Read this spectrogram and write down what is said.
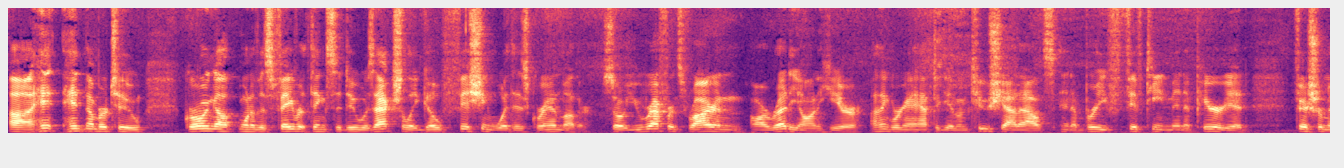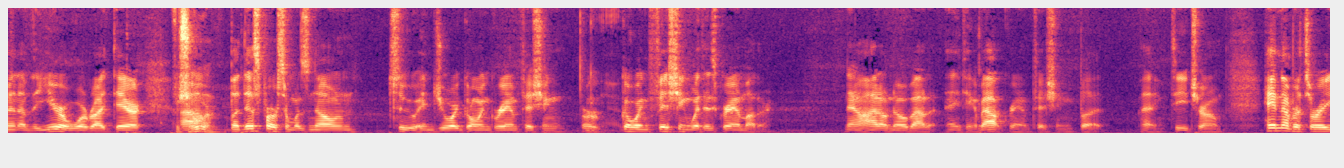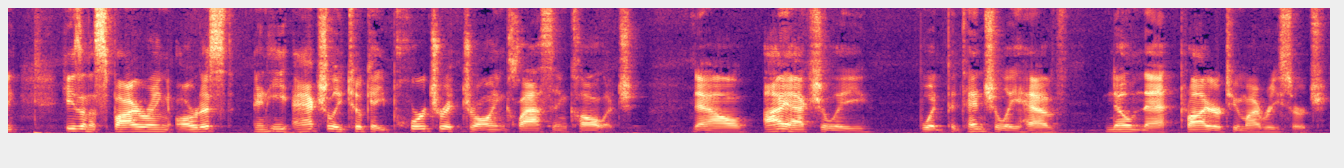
Uh, hint hint number two: growing up, one of his favorite things to do was actually go fishing with his grandmother. So you referenced Ryan already on here. I think we're gonna have to give him two shout outs in a brief 15 minute period. Fisherman of the Year award right there. For sure. Um, but this person was known to enjoy going gram fishing or going fishing with his grandmother. Now I don't know about anything about gram fishing, but hey, to each your own. Hint number three, he's an aspiring artist, and he actually took a portrait drawing class in college. Now I actually would potentially have known that prior to my research,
